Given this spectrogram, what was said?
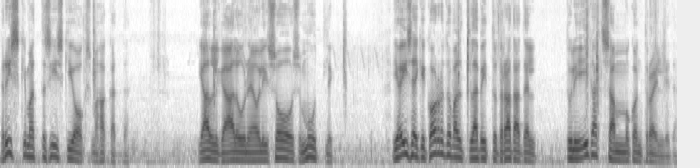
riskimata siiski jooksma hakata. jalgealune oli soos muutlik ja isegi korduvalt läbitud radadel tuli igat sammu kontrollida.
